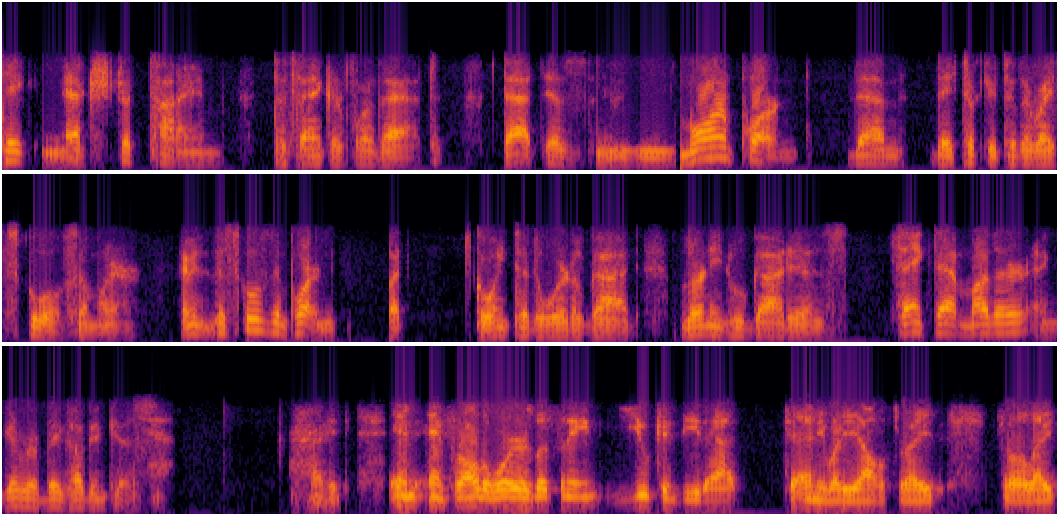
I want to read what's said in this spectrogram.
Take mm-hmm. extra time to thank her for that. That is mm-hmm. more important than they took you to the right school somewhere. I mean, the school is important, but going to the Word of God, learning who God is. Thank that mother and give her a big hug and kiss. Right. And and for all the warriors listening, you can be that to anybody else, right? So like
